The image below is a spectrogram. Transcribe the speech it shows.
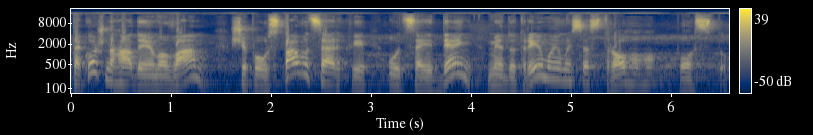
Також нагадуємо вам, що по уставу церкві у цей день ми дотримуємося строгого посту.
